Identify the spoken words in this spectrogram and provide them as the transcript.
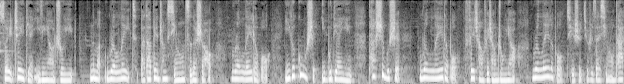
所以这一点一定要注意。那么 relate 把它变成形容词的时候，relatable 一个故事、一部电影，它是不是 relatable 非常非常重要。relatable 其实就是在形容它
